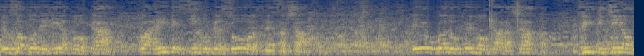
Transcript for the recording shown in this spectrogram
eu só poderia colocar 45 pessoas nessa chapa. Eu, quando fui montar a chapa, vi que tinham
